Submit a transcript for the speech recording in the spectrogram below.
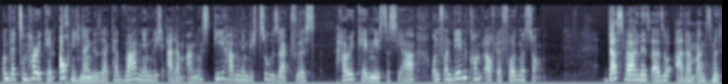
Und wer zum Hurricane auch nicht Nein gesagt hat, war nämlich Adam Angst. Die haben nämlich zugesagt fürs Hurricane nächstes Jahr und von denen kommt auch der folgende Song. Das waren jetzt also Adam Angst mit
